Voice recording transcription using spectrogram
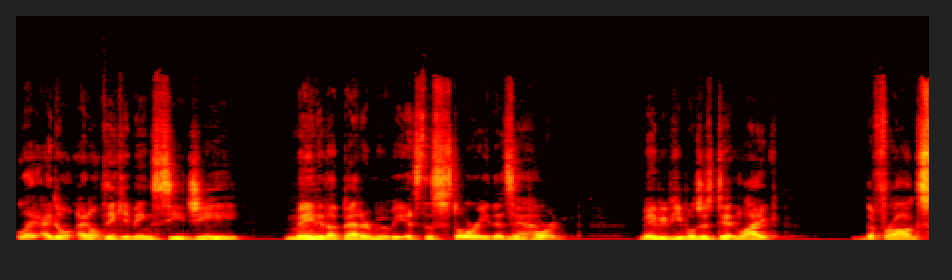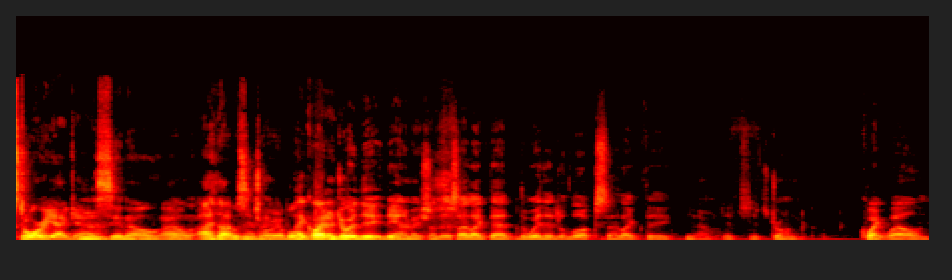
like I don't I don't think it being CG made it a better movie. It's the story that's Yeah. important. Maybe people just didn't like the frog story. I guess you know. I don't. I thought it was enjoyable. Hmm. I quite enjoyed the, the animation of this. I like that the way that it looks. I like the you know it's it's drawn quite well. And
